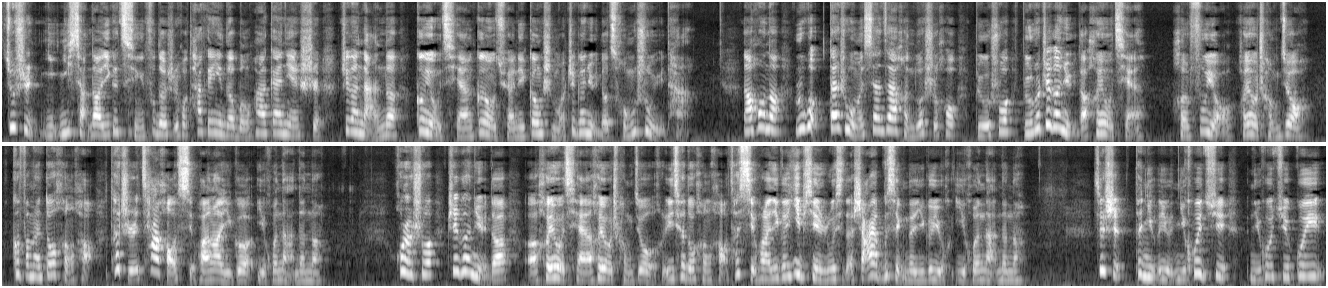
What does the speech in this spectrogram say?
就是你你想到一个情妇的时候，他给你的文化概念是这个男的更有钱、更有权利、更什么，这个女的从属于他。然后呢，如果但是我们现在很多时候，比如说比如说这个女的很有钱、很富有、很有成就，各方面都很好，她只是恰好喜欢了一个已婚男的呢？或者说这个女的呃很有钱、很有成就，一切都很好，她喜欢了一个一贫如洗的啥也不行的一个有已婚男的呢？就是他，你有你会去你会去归，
